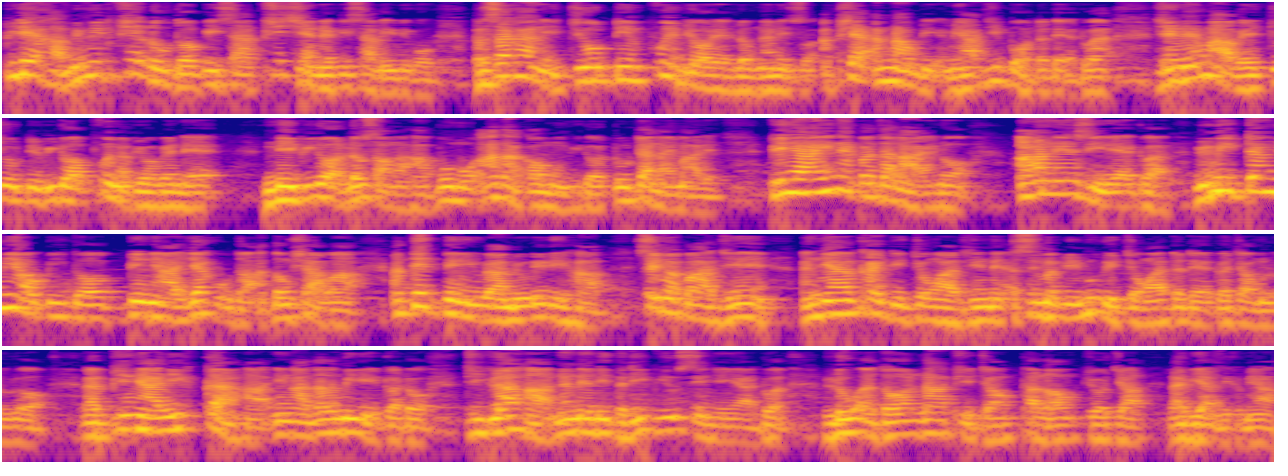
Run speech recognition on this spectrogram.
ပြီးတဲ့အခါမိမိဖြစ်လို့တော့ကိစ္စဖြစ်ရှင်တဲ့ကိစ္စလေးတွေကိုဗဇက်ကနေကြိုတင်ဖွင့်ပြောတဲ့လုပ်ငန်းတွေဆိုအဖြတ်အနောက်တွေအများကြီးပေါ်တတ်တဲ့အတွက်ရင်ထဲမှာပဲကြိုတင်ပြီးတော့ဖွင့်မပြောဘဲနဲ့ နေပြီးတော့လှုပ်ဆောင်တာဟာပုံမအားသာကောင်းမှုပြီးတော့တိုးတက်နိုင်ပါတယ်ပညာရေးနဲ့ပတ်သက်လာရင်တော့အားနည်းစေတဲ့အတွက်မိမိတက်မြောက်ပြီးတော့ပညာရက်ကိုသာအသုံးချပါအသစ်တင်ယူရမျိုးလေးတွေဟာစိတ်မပါခြင်းအညာခိုက်တွေကြုံရခြင်းနဲ့အစင်မပြေမှုတွေကြုံရတတ်တဲ့အတွက်ကြောင့်မလို့တော့ပညာရေးကံဟာအင်္ဂါသားသမီးတွေအတွက်တော့ဒီလဟာနည်းနည်းလေးသတိပြုစင်ကြရအတွက်လိုအပ်သောလဖြစ်ကြောင်းထပ်လောင်းပြောကြားလိုက်ပါရစေခင်ဗျာ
